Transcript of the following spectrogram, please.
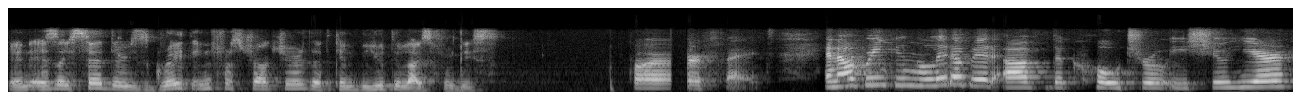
And as I said, there is great infrastructure that can be utilized for this. Perfect. And now bringing a little bit of the cultural issue here.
